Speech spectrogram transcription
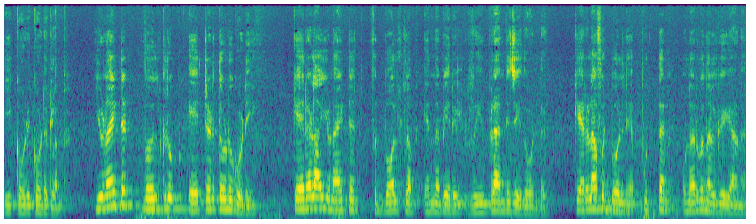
ഈ Kozhikode club United World Group ഏറ്റെടുത്തോടുകൂടി കേരള യുണൈറ്റഡ് ഫുട്ബോൾ ക്ലബ്ബ് എന്ന പേരിൽ റീബ്രാൻഡ് ചെയ്തുകൊണ്ട് കേരള ഫുട്ബോളിന് പുത്തൻ ഉണർവ് നൽകുകയാണ്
